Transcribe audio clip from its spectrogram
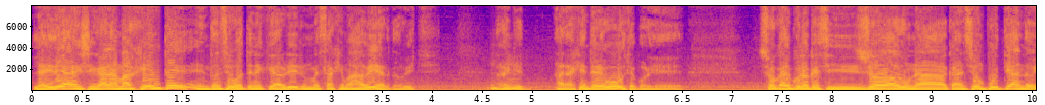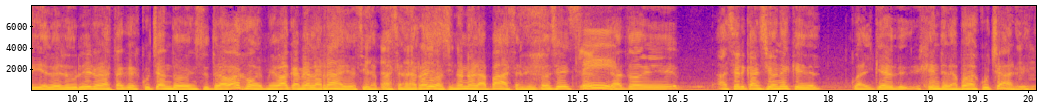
la idea es llegar a más gente, entonces vos tenés que abrir un mensaje más abierto, ¿viste? Para que a la gente le guste, porque yo calculo que si yo hago una canción puteando y el verdulero la está escuchando en su trabajo, me va a cambiar la radio si la pasan en la radio, si no, no la pasan. Entonces, Sí. trato de hacer canciones que cualquier gente la pueda escuchar, ¿viste?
